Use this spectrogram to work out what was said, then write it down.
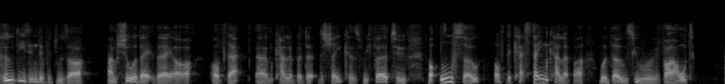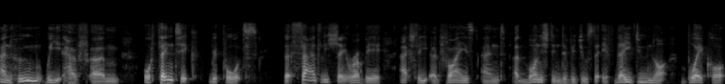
who these individuals are, I'm sure that they are of that um, caliber that the Sheikh has referred to, but also of the same caliber were those who were reviled and whom we have um, authentic reports that sadly Sheikh Rabi actually advised and admonished individuals that if they do not boycott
